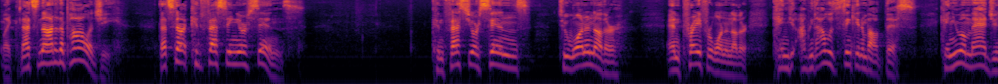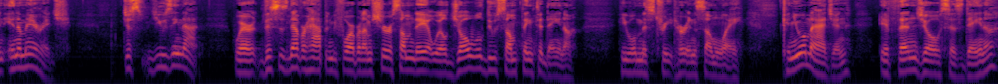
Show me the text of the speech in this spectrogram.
Like, that's not an apology. That's not confessing your sins. Confess your sins to one another and pray for one another. Can you, I mean, I was thinking about this. Can you imagine in a marriage, just using that, where this has never happened before, but I'm sure someday it will. Joe will do something to Dana, he will mistreat her in some way. Can you imagine if then Joe says, Dana,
